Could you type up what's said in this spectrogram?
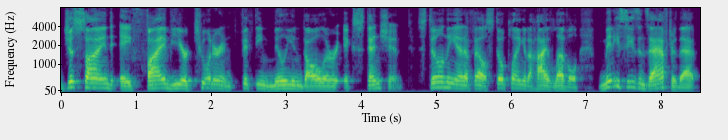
just signed a five year, $250 million extension, still in the NFL, still playing at a high level? Many seasons after that,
